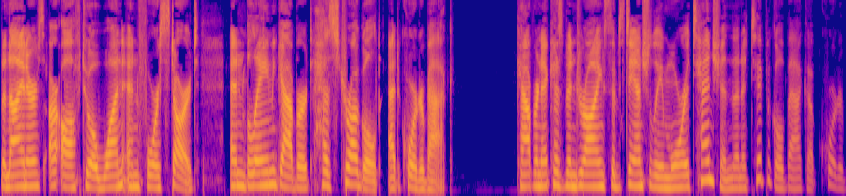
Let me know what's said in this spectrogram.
The Niners are off to a 1 and 4 start, and Blaine Gabbert has struggled at quarterback. Kaepernick has been drawing substantially more attention than a typical backup quarterback.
